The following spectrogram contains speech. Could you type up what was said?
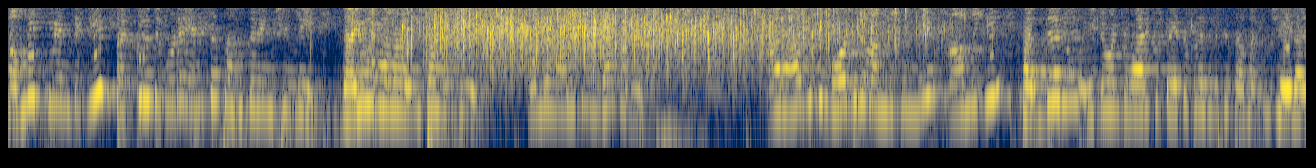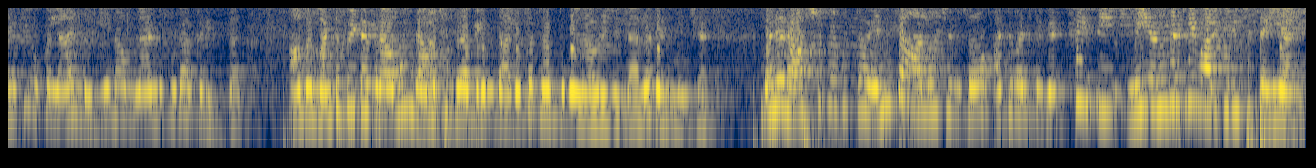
కమిట్మెంట్కి ప్రకృతి కూడా ఎంత సహకరించింది దైవబలం ఎంత ఉంది అన్నదానికి ఉదాహరణ. ఆ రాజుకి భోజనం అందుతుంది ఆమెకి ఫర్దరు ఇటువంటి వారికి పేద ప్రజలకి సహాయం చేయడానికి ఒక ల్యాండ్ ఈనాం ల్యాండ్ కూడా అక్కడ ఇస్తారు. ఆమె మండపేట గ్రామం రామచంద్రాపురం తాలూకా తూర్పుగోదావరి జిల్లాలో జన్మించారు. మన రాష్ట్ర ప్రభుత్వం ఎంత ఆలోచనతో అటువంటి వ్యక్తికి మీ అందరికీ వారి గురించి తెలియాలి.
